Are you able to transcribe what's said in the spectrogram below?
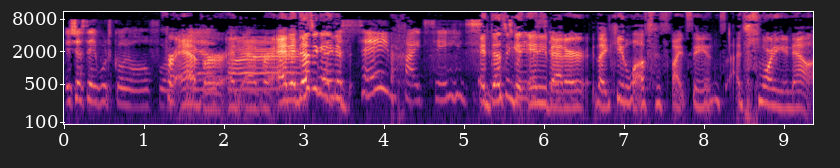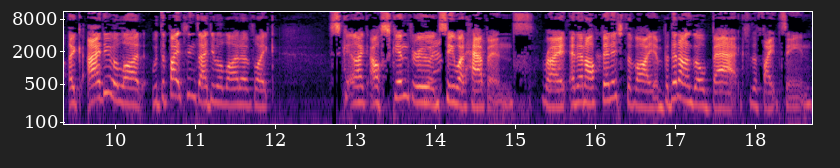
It's just they would go on for forever and ever, and it doesn't get and any. the same fight scenes. It doesn't get any better. Like he loves his fight scenes. I'm just warning you now. Like I do a lot with the fight scenes. I do a lot of like, like I'll skim through and see what happens, right? And then I'll finish the volume, but then I'll go back to the fight scene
